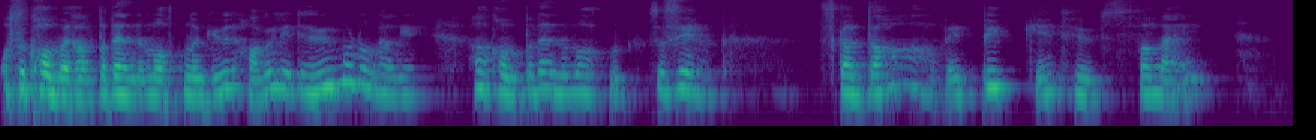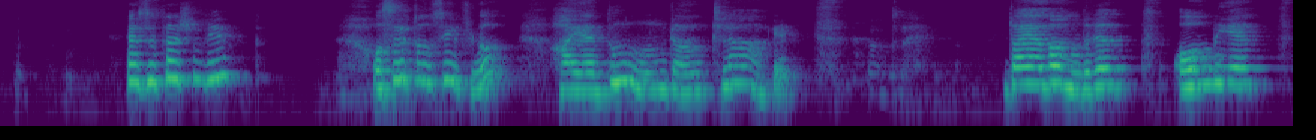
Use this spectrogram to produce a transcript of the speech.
Og så kommer han på denne måten, og Gud har jo litt humor noen ganger. Han kommer på denne måten, så sier han Skal David bygge et hus for meg? Jeg syns det er så fint. Og så vet du hva han sier for noe? Har jeg noen gang klaget? Da jeg vandret om i et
